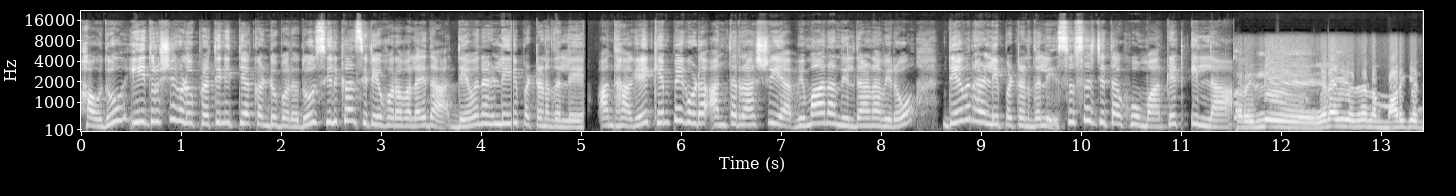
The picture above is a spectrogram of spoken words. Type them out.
ಹೌದು, ಈ ದೃಶ್ಯಗಳು ಪ್ರತಿನಿತ್ಯ ಕಂಡು ಸಿಲಿಕಾನ್ ಸಿಟಿ ಹೊರವಲಯದ ದೇವನಹಳ್ಳಿ ಪಟ್ಟಣದಲ್ಲಿ. ಅಂದಹಾಗೆ, ಕೆಂಪೇಗೌಡ ಅಂತಾರಾಷ್ಟ್ರೀಯ ವಿಮಾನ ನಿಲ್ದಾಣವಿರೋ ದೇವನಹಳ್ಳಿ ಪಟ್ಟಣದಲ್ಲಿ ಸುಸಜ್ಜಿತ ಹೂ ಮಾರ್ಕೆಟ್ ಇಲ್ಲ. ಇಲ್ಲಿ ಏನಾಗಿದೆ ಅಂದ್ರೆ ನಮ್ಮ ಮಾರ್ಕೆಟ್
